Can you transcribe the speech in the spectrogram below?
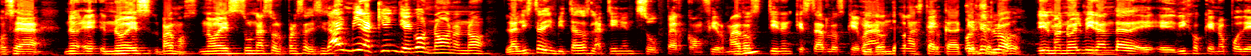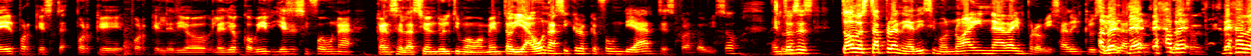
o sea, no, eh, no es, vamos, no es una sorpresa decir, ay, mira quién llegó, no, no, no, la lista de invitados la tienen súper confirmados, tienen que estar los que ¿Y van. dónde va a estar Eh, cada Por quien ejemplo? Manuel Miranda eh, eh, dijo que no podía ir porque, está- porque, porque le, dio, le dio COVID y ese sí fue una cancelación de último momento y aún así creo que fue un día antes cuando avisó. Entonces, todo está planeadísimo, no hay nada improvisado, A inclusive... ver, la- de- déjame, déjame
